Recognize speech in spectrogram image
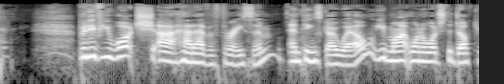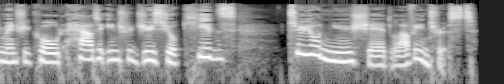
but if you watch uh, How to Have a Threesome and things go well, you might want to watch the documentary called How to Introduce Your Kids to Your New Shared Love Interest.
